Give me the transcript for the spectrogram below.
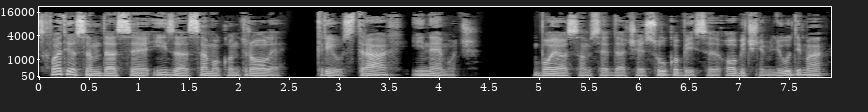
Shvatio sam da se iza samokontrole kriju strah i nemoć. Bojao sam se da će sukobi s običnim ljudima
